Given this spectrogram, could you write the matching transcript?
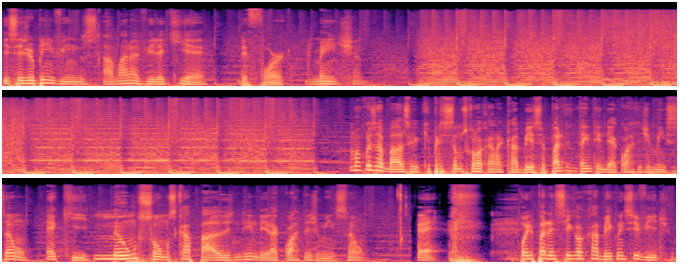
e sejam bem-vindos à maravilha que é The Fourth Dimension. Uma coisa básica que precisamos colocar na cabeça para tentar entender a quarta dimensão é que não somos capazes de entender a quarta dimensão. É. Pode parecer que eu acabei com esse vídeo,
